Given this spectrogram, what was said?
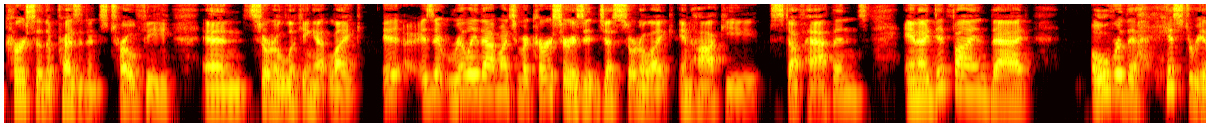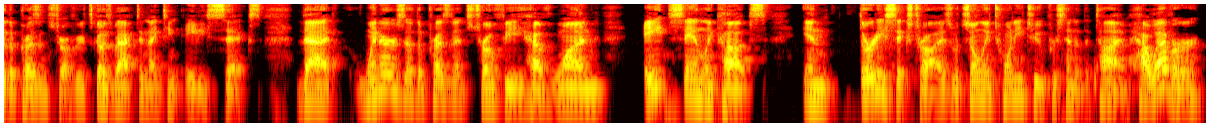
curse of the President's Trophy, and sort of looking at like, i- is it really that much of a curse, or is it just sort of like in hockey stuff happens? And I did find that over the history of the President's Trophy, which goes back to 1986, that winners of the President's Trophy have won eight Stanley Cups in 36 tries, which is only 22% of the time. However,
